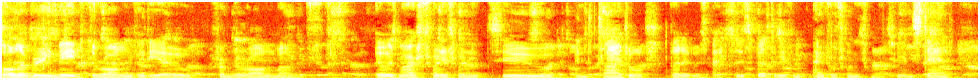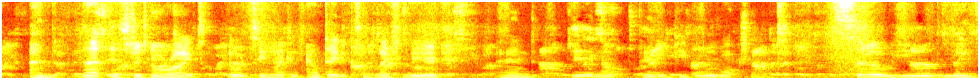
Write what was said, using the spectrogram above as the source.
Colibri made the wrong video from the wrong month. It was March 2022 in the title, but it was actually supposed to be from April 2022 instead. And that is just not right. It would seem like an outdated compilation video, and not many people will watch that. So you need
